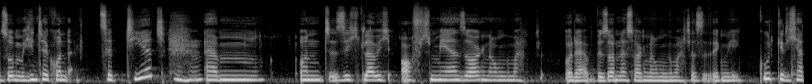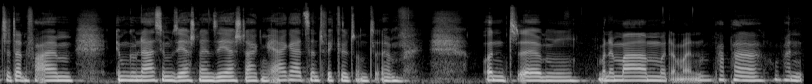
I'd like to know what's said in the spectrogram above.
so im Hintergrund akzeptiert mhm. ähm, und sich, glaube ich, oft mehr Sorgen darum gemacht oder besonders Sorgen darum gemacht, dass es irgendwie gut geht. Ich hatte dann vor allem im Gymnasium sehr schnell einen sehr starken Ehrgeiz entwickelt und, ähm, und ähm, meine Mom oder mein Papa waren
